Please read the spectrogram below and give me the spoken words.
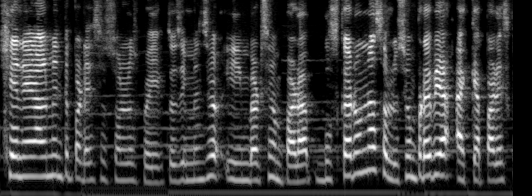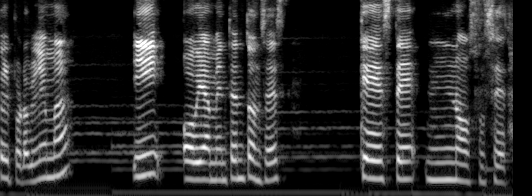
Generalmente para eso son los proyectos de inversión, para buscar una solución previa a que aparezca el problema y obviamente entonces que este no suceda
